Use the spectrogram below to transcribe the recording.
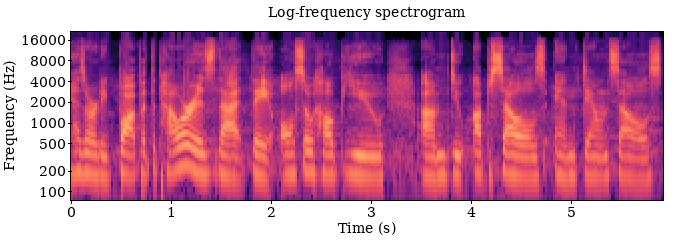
has already bought, but the power is that they also help you um, do upsells and downsells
